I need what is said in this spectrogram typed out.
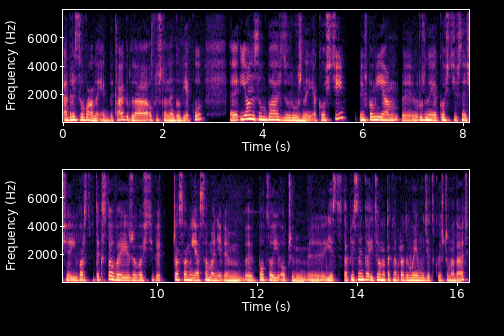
adresowane jakby tak dla określonego wieku y, i one są bardzo różnej jakości. Już pomijam różnej jakości w sensie i warstwy tekstowej, że właściwie czasami ja sama nie wiem po co i o czym jest ta piosenka i co ona tak naprawdę mojemu dziecku jeszcze ma dać.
